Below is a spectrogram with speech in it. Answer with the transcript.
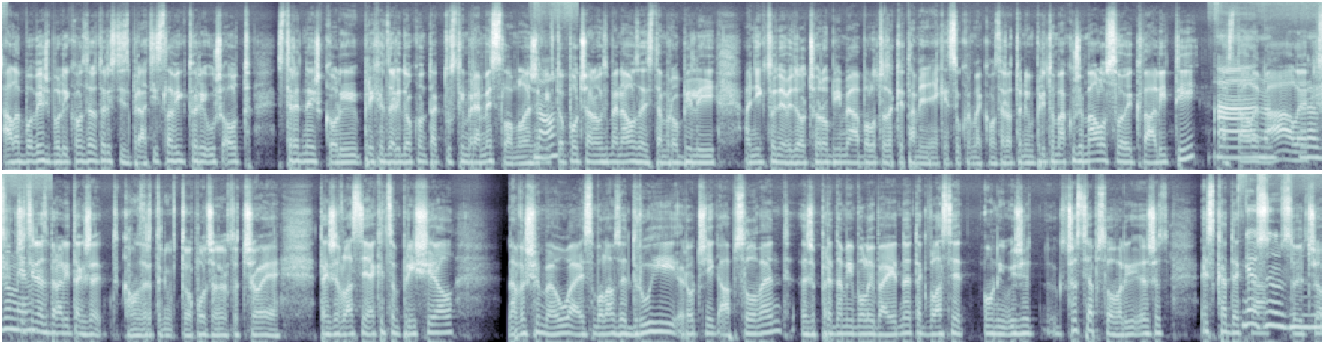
Ale, alebo vieš, boli konzervatoristi z Bratislavy, ktorí už od strednej školy prichádzali do kontaktu s tým remeslom, lenže No. my v Topolčanoch sme naozaj tam robili a nikto nevedel, čo robíme a bolo to také, tam je nejaké súkromné konzervatórium. Pritom akože malo svoje kvality a stále Áno, má, ale rozumiem. všetci nás brali tak, že konzervatórium v Topolčanoch to čo je. Takže vlastne ja keď som prišiel na VŠMU a ja som bol naozaj druhý ročník absolvent, že pred nami bolo iba jedné, tak vlastne oni, že čo ste absolvovali? Že SKDK, Ja som- to je čo?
